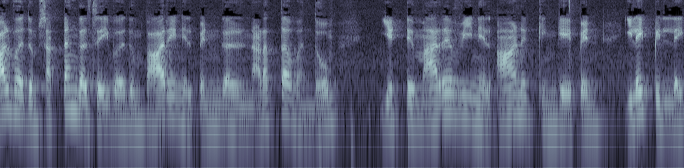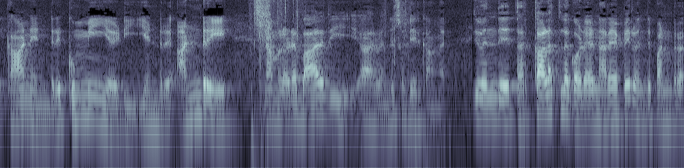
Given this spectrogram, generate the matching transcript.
ஆள்வதும் சட்டங்கள் செய்வதும் பாரினில் பெண்கள் நடத்த வந்தோம். எட்டு மரவினில் ஆணுக்கிங்கே பெண் இலைப்பிள்ளை கான் என்று கும்மியடி என்று அன்றே நம்மளோட பாரதியார் வந்து சொல்லியிருக்காங்க. இது வந்து தற்காலத்தில் கூட நிறைய பேர் வந்து பண்ணுற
